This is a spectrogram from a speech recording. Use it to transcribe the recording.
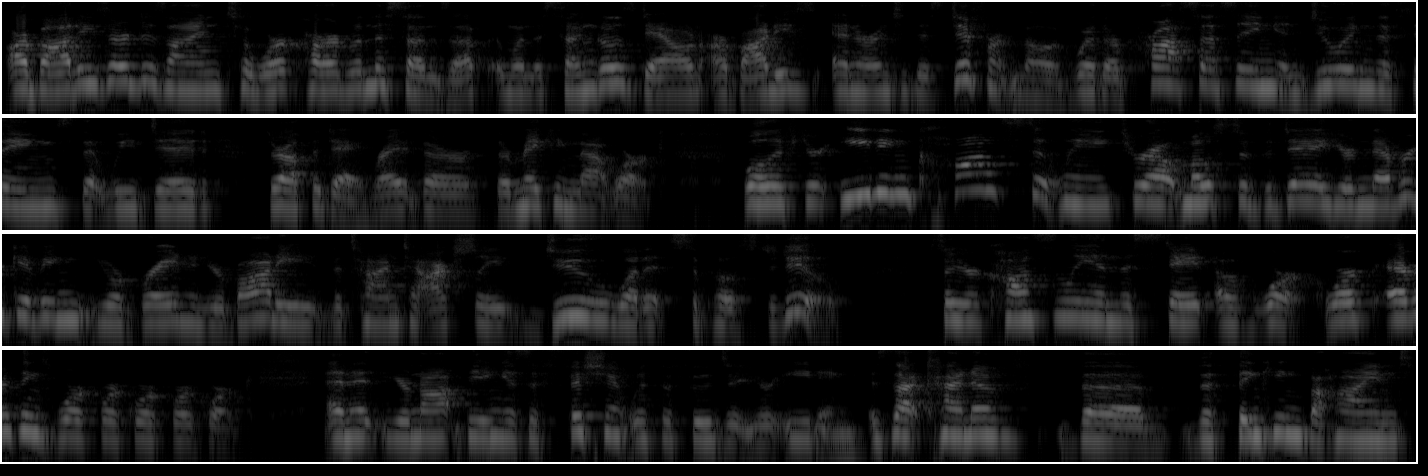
our bodies are designed to work hard when the sun's up. And when the sun goes down, our bodies enter into this different mode where they're processing and doing the things that we did throughout the day, right? They're they're making that work. Well, if you're eating constantly throughout most of the day, you're never giving your brain and your body the time to actually do what it's supposed to do. So you're constantly in the state of work, work, everything's work, work, work, work, work. And it, you're not being as efficient with the foods that you're eating. Is that kind of the, the thinking behind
